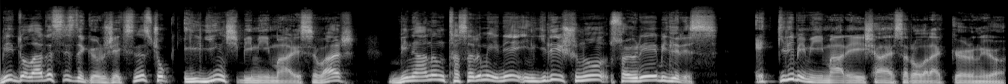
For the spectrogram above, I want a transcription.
Videolarda siz de göreceksiniz çok ilginç bir mimarisi var. Binanın tasarımı ile ilgili şunu söyleyebiliriz. Etkili bir mimariye şaheser olarak görünüyor.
